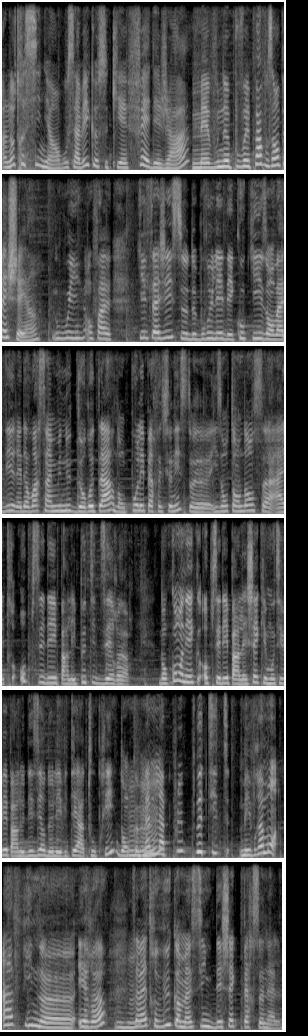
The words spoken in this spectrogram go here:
un autre signe, hein, vous savez que ce qui est fait déjà, mais vous ne pouvez pas vous empêcher. hein. Oui, enfin, qu'il s'agisse de brûler des cookies, on va dire, et d'avoir 5 minutes de retard. Donc, pour les perfectionnistes, euh, ils ont tendance à être obsédés par les petites erreurs. Donc, quand on est obsédé par l'échec et motivé par le désir de l'éviter à tout prix, donc Mhm. même la plus petite, mais vraiment infime euh, erreur, Mhm. ça va être vu comme un signe d'échec personnel.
